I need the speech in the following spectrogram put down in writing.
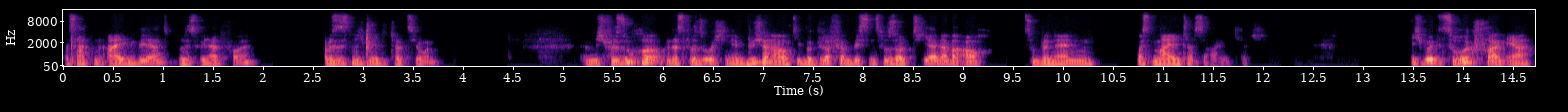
Das hat einen Eigenwert und ist wertvoll, aber es ist nicht Meditation. Ähm, ich versuche, und das versuche ich in den Büchern auch, die Begriffe ein bisschen zu sortieren, aber auch zu benennen, was meint das eigentlich? Ich würde zurückfragen eher,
